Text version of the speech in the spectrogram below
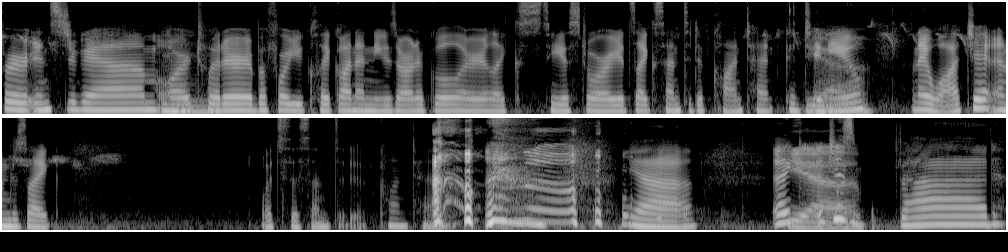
for Instagram or Mhm. Twitter, before you click on a news article or like see a story, it's like sensitive content. Continue, Yeah. and I watch it, and I'm just like, what's the sensitive content? no. yeah, like it's just bad.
